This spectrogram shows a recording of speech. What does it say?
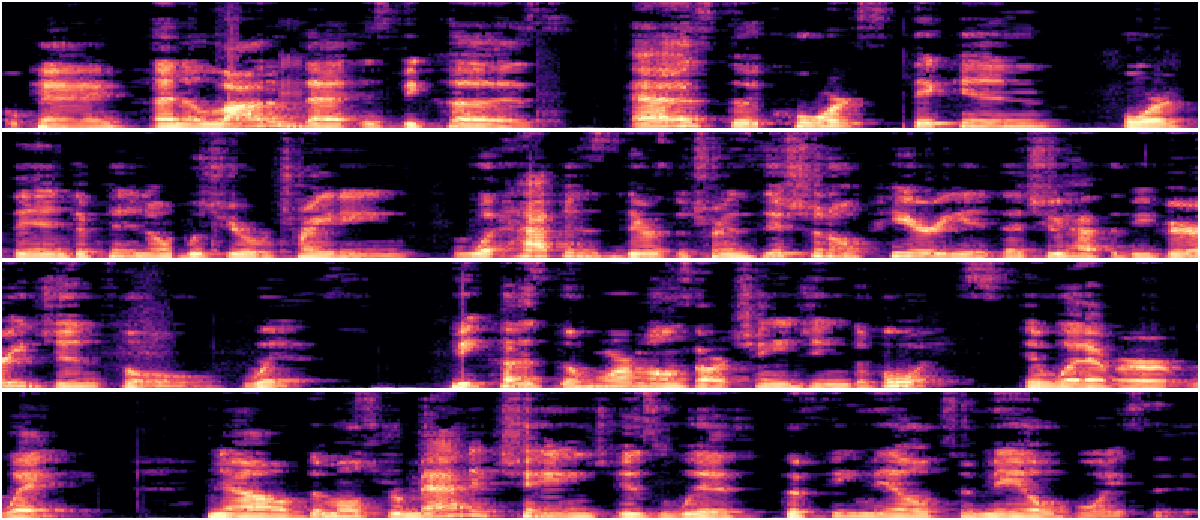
Okay. And a lot of hmm. that is because as the cords thicken or thin, depending on which you're training, what happens, there's a transitional period that you have to be very gentle with because the hormones are changing the voice in whatever way. Now, the most dramatic change is with the female to male voices.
